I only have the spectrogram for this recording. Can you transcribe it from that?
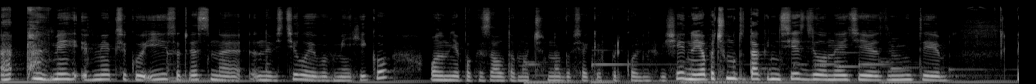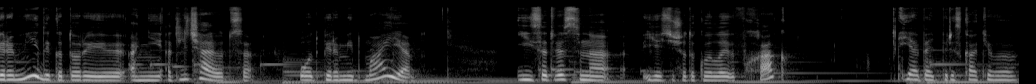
в, Мексику и, соответственно, навестила его в Мехико. Он мне показал там очень много всяких прикольных вещей. Но я почему-то так и не съездила на эти знаменитые пирамиды, которые они отличаются от пирамид Майя. И, соответственно, есть еще такой лайфхак. Я опять перескакиваю.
